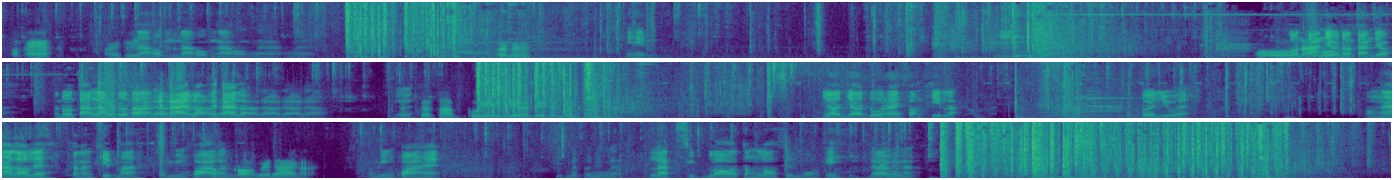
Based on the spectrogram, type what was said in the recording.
ตรงไหนอะไปทีหน้าผมหน้าผมหน้าผมหน้าหน้าตัวหนึ่งไม่เห็น มีอยู่เกิดโอ้โดนหน้าตันผเดียวมโดนตันเดียวมันโดนตันแล้วมันโดนตันแล้วไม่ตายหรอกไม่ตายหรอกดาวดาวดาวเดี๋ยวจะทำกูอย่างเดียวเลยนะมึงยอดยอดดูหน่อยสองขีดละผม เปิดอยู่ฮะห้องหน้าเราเลยกำลังคิดมา ผมวิ่งขวาก่อนก่อนไม่ได้อะผมวิ่งขวาให้คิดมาตัวหนึงแล้ว รักสิบล้อต้องรอสิบโมงเอ๊ะได้ได้หไหนึ่มงนะ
